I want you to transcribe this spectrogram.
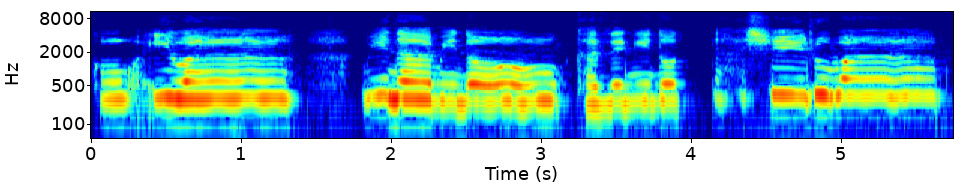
恋は南の風に乗って走るわ。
